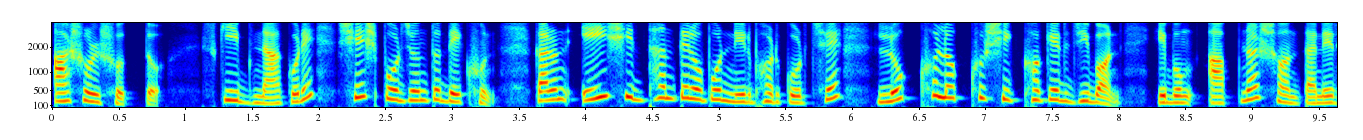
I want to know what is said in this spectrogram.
আসল সত্য। স্কিপ না করে শেষ পর্যন্ত দেখুন, কারণ এই সিদ্ধান্তের ওপর নির্ভর করছে লক্ষ লক্ষ শিক্ষকের জীবন এবং আপনার সন্তানের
